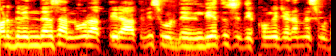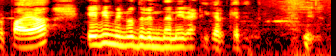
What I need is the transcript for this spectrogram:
ਔਰ ਦਵਿੰਦਰ ਸਾਨੂੰ ਰਾਤੀ ਰਾਤ ਵੀ ਸੂਟ ਦੇ ਦਿੰਦੀ ਹੈ। ਤੁਸੀਂ ਦੇਖੋਗੇ ਜਿਹੜਾ ਮੈਂ ਸੂਟ ਪਾਇਆ, ਇਹ ਵੀ ਮੈਨੂੰ ਦਵਿੰਦਰ ਨੇ ਰੈਡੀ ਕਰਕੇ ਦਿੱਤਾ।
